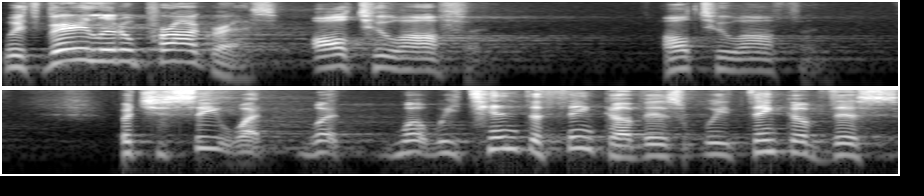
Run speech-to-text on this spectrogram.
with very little progress, all too often. All too often. But you see, what, what, what we tend to think of is we think of this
